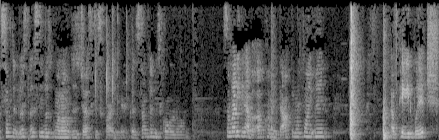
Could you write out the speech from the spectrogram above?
Something, let's, let's see what's going on with this justice card here because something is going on. Somebody could have an upcoming doctor appointment, a paid witch,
